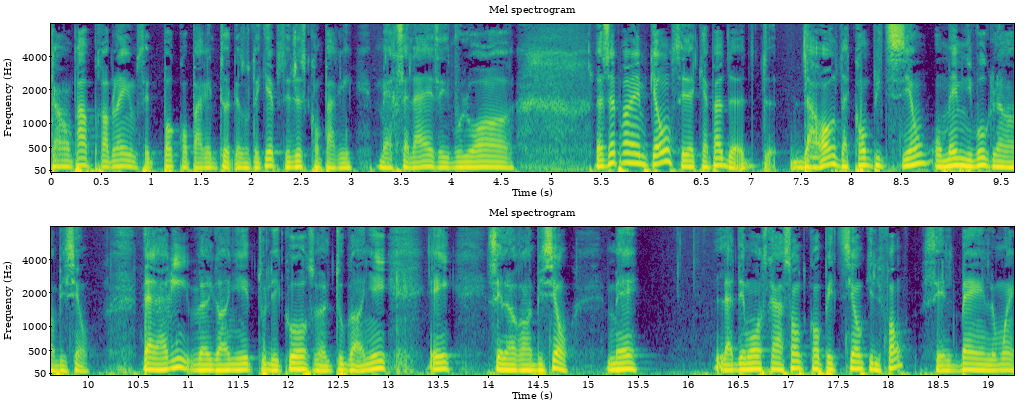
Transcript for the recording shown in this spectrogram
quand on parle de problèmes, c'est pas comparer toutes les autres équipes, c'est juste comparer Mercedes et vouloir. Le seul problème qu'ils ont, c'est d'être capable de- de- d'avoir de, la compétition au même niveau que leur ambition. Ferrari veulent gagner toutes les courses, veulent tout gagner, et c'est leur ambition. Mais la démonstration de compétition qu'ils font, c'est bien loin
